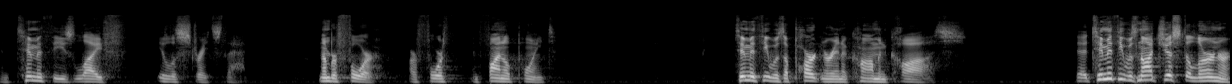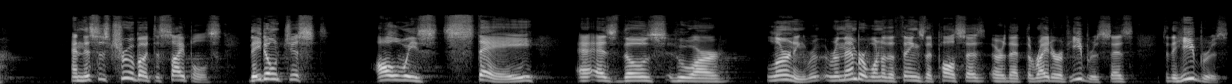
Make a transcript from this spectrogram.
And Timothy's life illustrates that. Number four, our fourth and final point. Timothy was a partner in a common cause. Uh, Timothy was not just a learner. And this is true about disciples. They don't just always stay as those who are learning. Remember one of the things that Paul says, or that the writer of Hebrews says to the Hebrews.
